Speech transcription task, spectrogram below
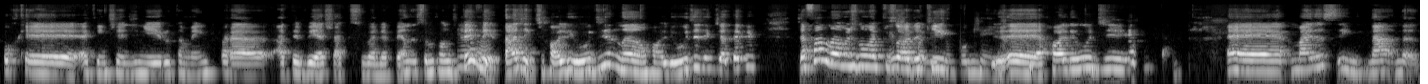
porque é quem tinha dinheiro também para a TV achar que isso vale a pena. Estamos falando de uhum. TV, tá, gente? Hollywood não. Hollywood a gente já teve. Já falamos num episódio aqui. Um é, Hollywood. é, mas assim, na, na,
